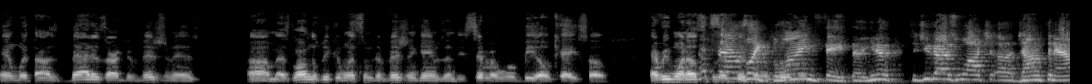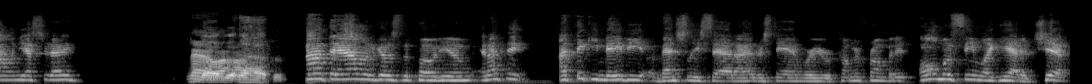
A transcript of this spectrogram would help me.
And with as bad as our division is, um, as long as we can win some division games in December, we'll be okay. So everyone else. That sounds like blind faith, though. You know, did you guys watch uh, Jonathan Allen yesterday? No, no what uh, happened? Jonathan Allen goes to the podium, and I think I think he maybe eventually said, "I understand where you were coming from," but it almost seemed like he had a chip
